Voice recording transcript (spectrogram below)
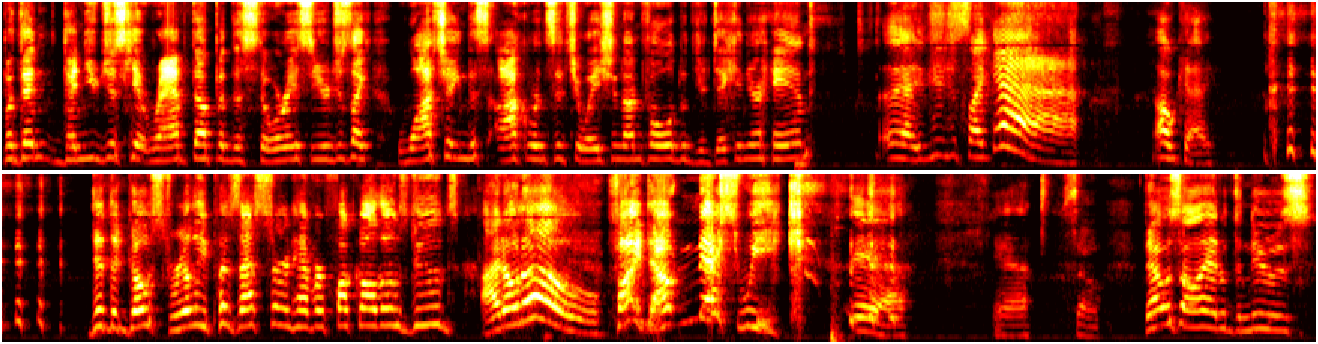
but then then you just get wrapped up in the story, so you're just like watching this awkward situation unfold with your dick in your hand. Yeah, you're just like yeah, okay. Did the ghost really possess her and have her fuck all those dudes? I don't know. Find out next week. Yeah, yeah. so that was all I had with the news.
